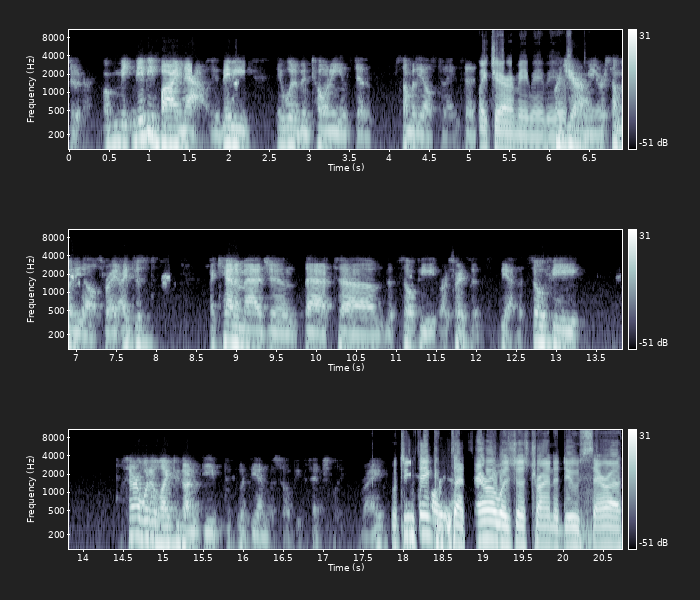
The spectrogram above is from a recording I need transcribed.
sooner, or may, maybe by now, maybe it would have been Tony instead of somebody else tonight, instead like Jeremy maybe or or Jeremy or somebody else, right? I just I can't imagine that um, that Sophie or sorry, that, yeah, that Sophie Sarah would have liked to have gone deep with the end with Sophie potentially, right? What do you think Oh, yeah. that Sarah was just trying to do Sarah,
